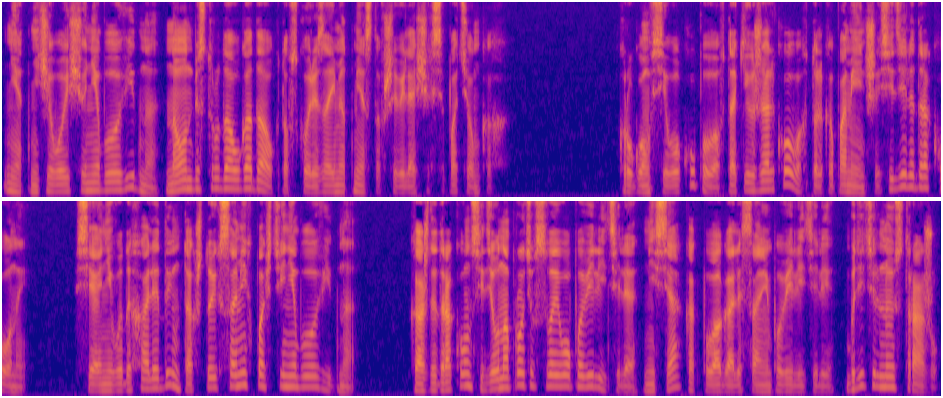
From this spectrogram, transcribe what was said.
Нет, ничего еще не было видно, но он без труда угадал, кто вскоре займет место в шевелящихся потемках. Кругом всего купола, в таких же альковах, только поменьше, сидели драконы. Все они выдыхали дым, так что их самих почти не было видно. Каждый дракон сидел напротив своего повелителя, неся, как полагали сами повелители, бдительную стражу.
